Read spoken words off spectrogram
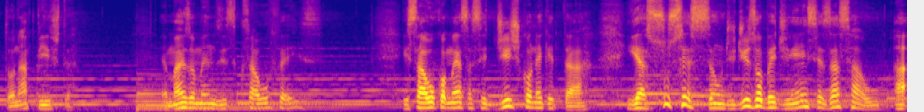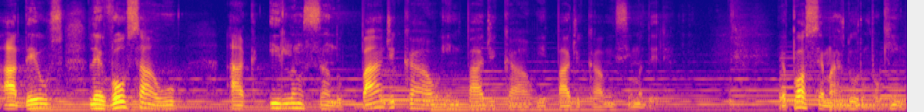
Estou na pista. É mais ou menos isso que Saul fez. E Saul começa a se desconectar. E a sucessão de desobediências a Saul, a, a Deus, levou Saul a ir lançando pá de cal em pá de cal e pá de cal em cima dele. Eu posso ser mais duro um pouquinho?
